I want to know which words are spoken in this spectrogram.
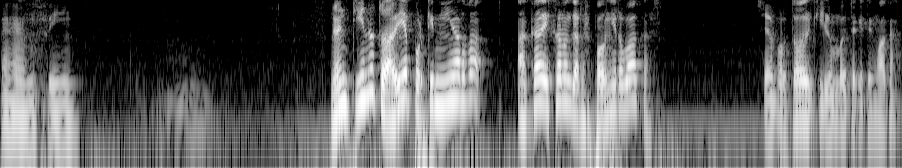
En fin. No entiendo todavía por qué mierda acá dejaron de respawnear vacas. Será por todo el quilombo este que tengo acá.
